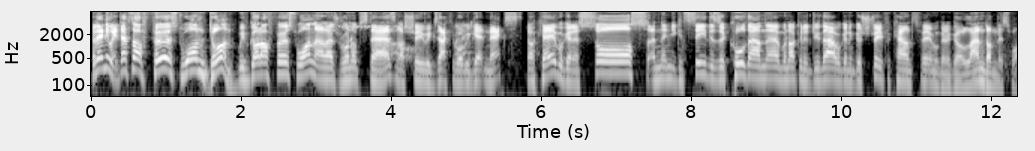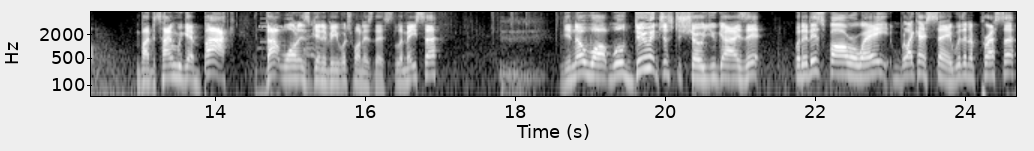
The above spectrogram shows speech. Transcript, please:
But anyway, that's our first one done. We've got our first one. Now let's run upstairs, and I'll show you exactly what we get next. Okay, we're going to source, and then you can see there's a cooldown there. We're not going to do that. We're going to go straight for counterfeit, and we're going to go land on this one. And by the time we get back, that one is going to be... Which one is this? La Mesa? You know what? We'll do it just to show you guys it. But it is far away. Like I say, with an oppressor,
